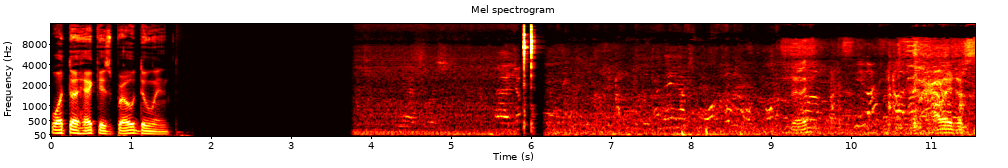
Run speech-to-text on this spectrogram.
What the heck is bro doing? Really? Probably just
